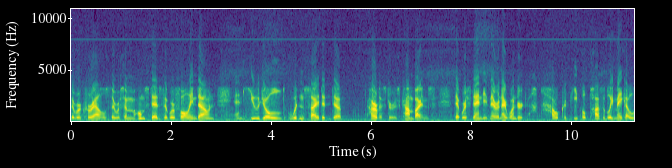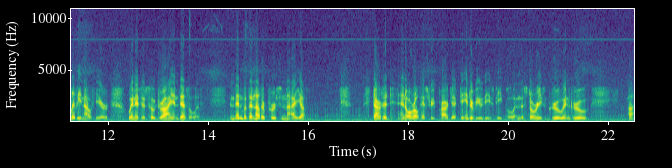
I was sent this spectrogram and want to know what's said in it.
there were corrals, there were some homesteads that were falling down, and huge old wooden-sided uh, harvesters, combines that were standing there. And I wondered, how could people possibly make a living out here when it is so dry and desolate? And then with another person, I uh, started an oral history project to interview these people, and the stories grew and grew. Uh,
